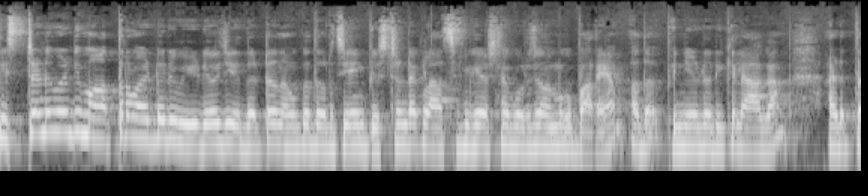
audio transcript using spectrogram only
പിസ്റ്റണിന് വേണ്ടി മാത്രമായിട്ട് ഒരു വീഡിയോ ചെയ്തിട്ട് നമുക്ക് തീർച്ചയായും പിസ്റ്റന്റെ ക്ലാസിഫിക്കേഷനെ കുറിച്ച് നമുക്ക് പറയാം. അത് പിന്നീട് ഒരിക്കലാകാം. അടുത്ത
